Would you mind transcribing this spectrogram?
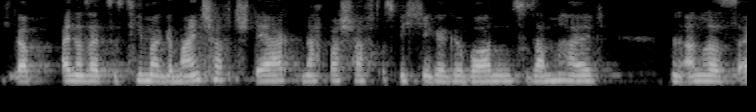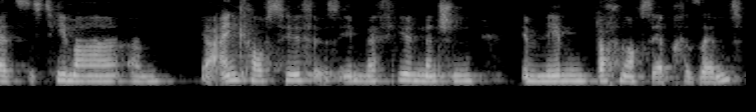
ich glaube, einerseits das Thema Gemeinschaft stärkt, Nachbarschaft ist wichtiger geworden, Zusammenhalt und andererseits das Thema ähm, ja, Einkaufshilfe ist eben bei vielen Menschen im Leben doch noch sehr präsent.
